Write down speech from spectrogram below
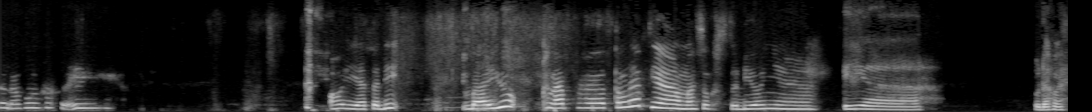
dan aku ini. Oh iya, tadi Mbak Ayu kenapa telat ya masuk studionya? iya. Udah weh.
